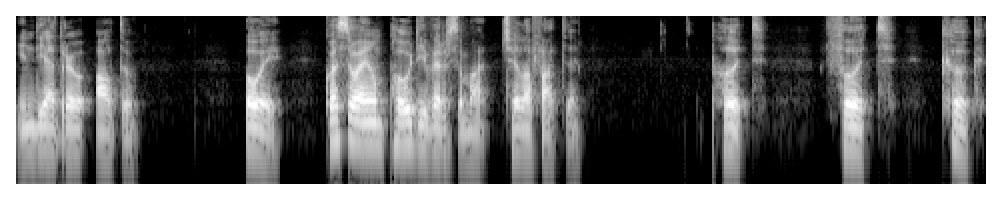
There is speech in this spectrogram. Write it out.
Indietro, alto. Poi, questo è un po' diverso, ma ce la fate. Put foot, cook,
